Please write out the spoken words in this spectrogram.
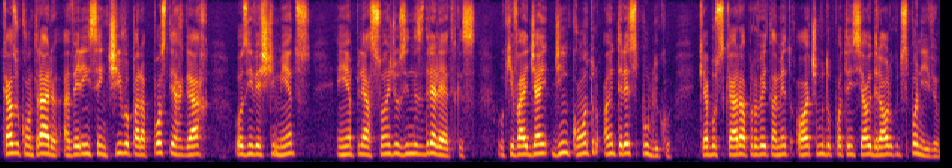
Caso contrário, haveria incentivo para postergar os investimentos em ampliações de usinas hidrelétricas, o que vai de encontro ao interesse público, que é buscar o aproveitamento ótimo do potencial hidráulico disponível.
